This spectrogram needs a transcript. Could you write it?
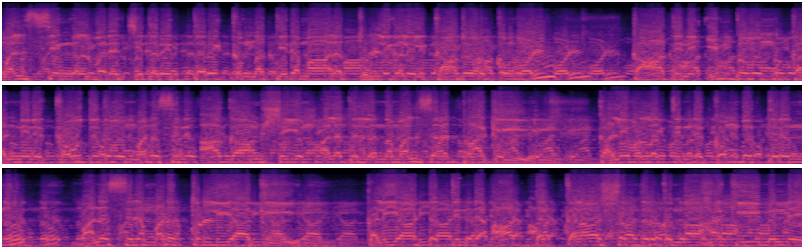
മത്സ്യങ്ങൾ വരെ ചിതറിത്തെറിക്കുന്ന തിരമാല തുള്ളികളിൽ കാതോർക്കുമ്പോൾ കാതിന് ഇമ്പവും കണ്ണിന് കൗതുകവും മനസ്സിന് ആകാംക്ഷയും അലതല്ലുന്ന മത്സര ട്രാക്കിൽ കളിവള്ളത്തിന്റെ കൊമ്പത്തിരുന്ന് മനസ്സിനെ മടത്തുള്ളിയാക്കി. കളിയാട്ടത്തിന്റെ ആട്ടക്കലാശം തീർക്കുന്ന ഹക്കീമിന്റെ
